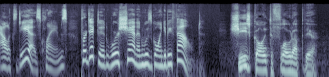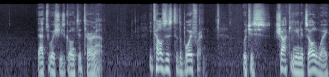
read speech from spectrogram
Alex Diaz claims, predicted where Shannan was going to be found. She's going to float up there. That's where she's going to turn up. He tells this to the boyfriend, which is shocking in its own way.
